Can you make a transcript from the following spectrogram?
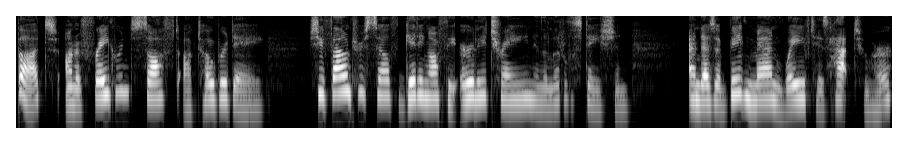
But on a fragrant, soft October day, she found herself getting off the early train in the little station, and as a big man waved his hat to her,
